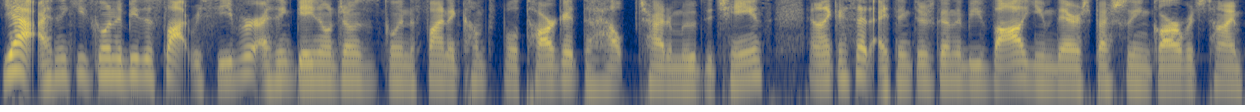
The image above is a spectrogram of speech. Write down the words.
yeah, I think he's going to be the slot receiver. I think Daniel Jones is going to find a comfortable target to help try to move the chains. And like I said, I think there's going to be volume there, especially in garbage time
